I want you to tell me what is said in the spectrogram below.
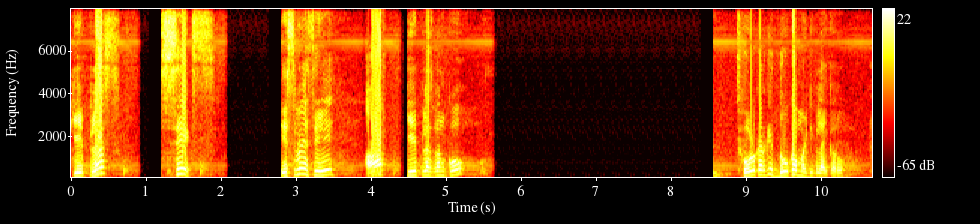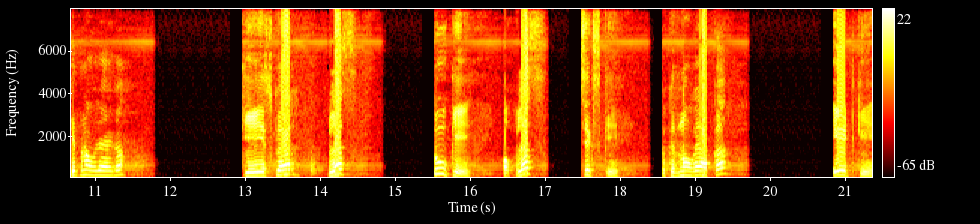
के प्लस सिक्स इसमें से आप के प्लस वन को छोड़ करके दो का मल्टीप्लाई करो। कितना हो जाएगा? के स्क्वायर प्लस टू के और प्लस सिक्स के तो कितना हो गया आपका? एट के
